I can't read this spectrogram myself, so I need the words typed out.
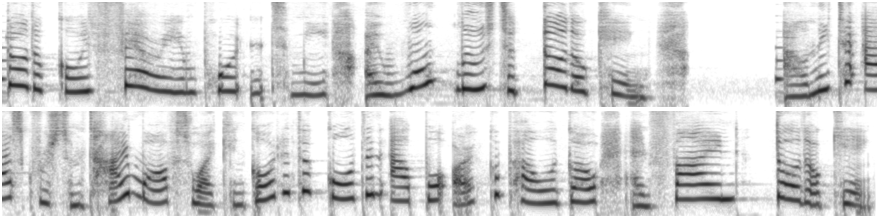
Dodoco is very important to me. I won't lose to Dodo King. I'll need to ask for some time off so I can go to the Golden Apple Archipelago and find Dodo King.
